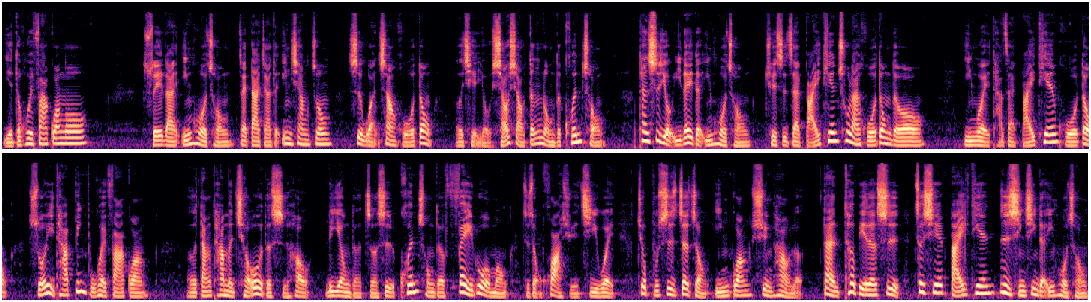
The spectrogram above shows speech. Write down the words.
也都会发光哦。虽然萤火虫在大家的印象中是晚上活动，而且有小小灯笼的昆虫，但是有一类的萤火虫却是在白天出来活动的哦。因为它在白天活动，所以它并不会发光。而当它们求偶的时候，利用的则是昆虫的费洛蒙这种化学气味，就不是这种荧光讯号了。但特别的是，这些白天日行性的萤火虫，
